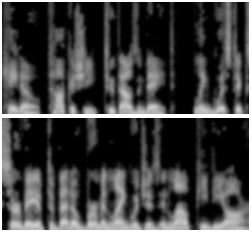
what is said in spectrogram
Kato, Takashi, 2008. Linguistic Survey of Tibeto-Burman Languages in Lao PDR.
